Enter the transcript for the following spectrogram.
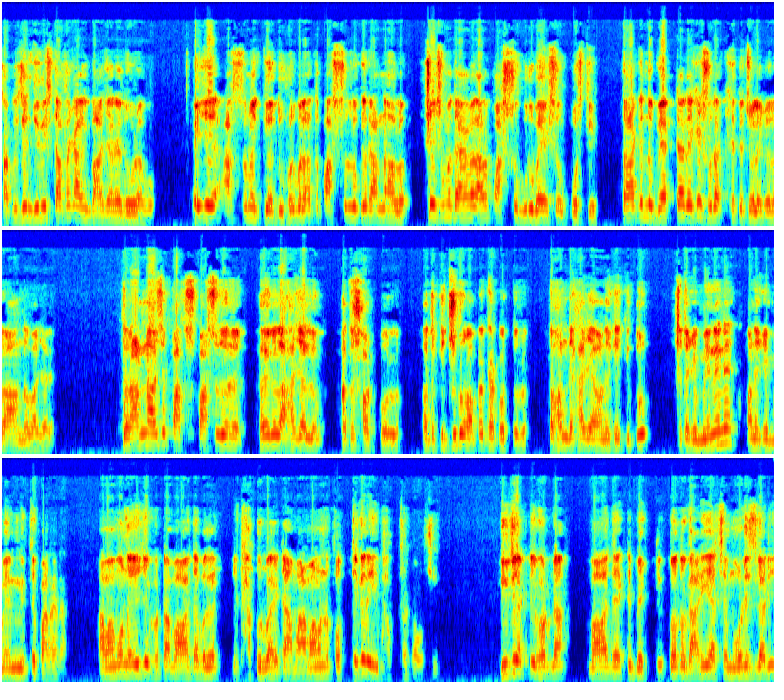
সাফিসিয়েন্ট জিনিস না থাকে, আমি বাজারে দৌড়াবো। এই যে আশ্রমে দুপুরবেলা তো পাঁচশো লোকের রান্না হলো, সেই সময় দেখা গেল আরও পাঁচশো গুরু ভাই এসে উপস্থিত। তারা কিন্তু ব্যাগটা রেখে সোজা খেতে চলে গেল আনন্দ বাজারে তো রান্না হচ্ছে পাঁচশো জনের, হয়ে গেল হাজার লোক হয়তো শর্ট পড়ল হয়তো কিছুক্ষণ অপেক্ষা করতে হলো। তখন দেখা যায় অনেকে কিন্তু সেটাকে মেনে নেয়, অনেকে মেনে নিতে পারে না। আমার মনে হয় এই যে ঘটনা, বাবাদা বলেন যে ঠাকুর বাড়িটা আমার আমার মনে প্রত্যেকের এই ভাব থাকা উচিত। দ্বিতীয় একটি ঘটনা, বাবাদের একটি ব্যক্তিগত গাড়ি আছে মরিস গাড়ি।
